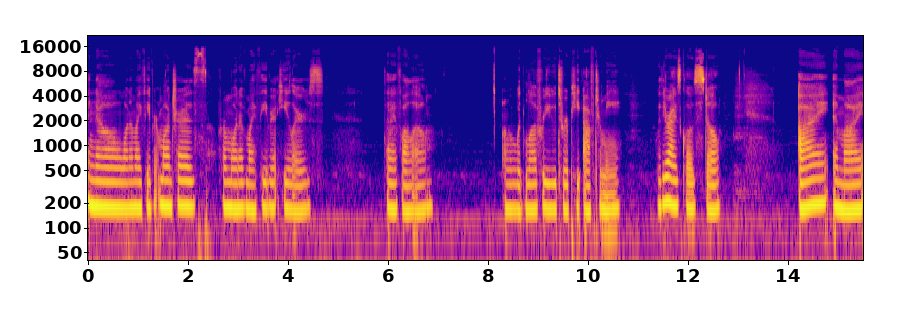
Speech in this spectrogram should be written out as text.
And now, one of my favorite mantras from one of my favorite healers that I follow. I would love for you to repeat after me with your eyes closed still. I am my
